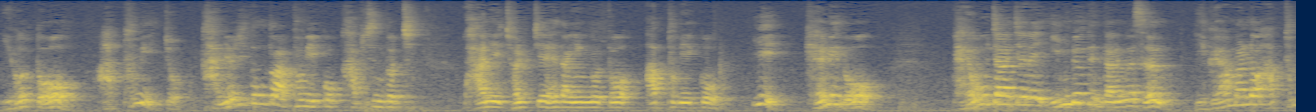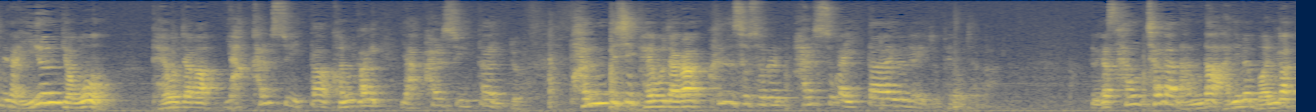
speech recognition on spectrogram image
이것도 아픔이 있죠. 간여지동도 아픔이 있고 갑신도 관이 절제에 해당인 것도 아픔이 있고 이 개미도 배우자 절에 인묘된다는 것은 이거야말로 아픕니다. 이런 경우 배우자가 약할 수 있다. 건강이 약할 수 있다. 반드시 배우자가 큰 수술을 할 수가 있다. 이걸 얘기죠. 배우자가. 그러니까 상처가 난다. 아니면 뭔가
